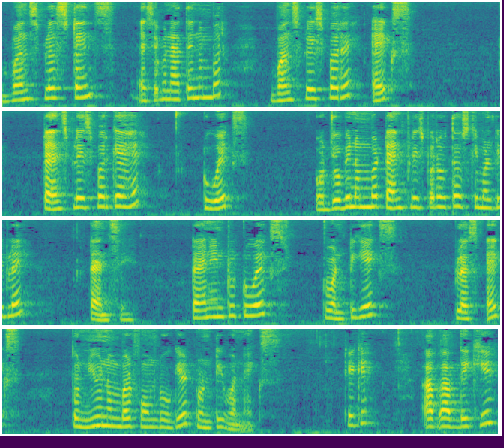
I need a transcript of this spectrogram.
ones plus tens ऐसे बनाते हैं नंबर वंस प्लेस पर है एक्स टेंस प्लेस पर क्या है? टू एक्स और जो भी नंबर टेन प्लेस पर होता है, उसकी मल्टीप्लाई टेन से. Ten into two x twenty x plus x तो न्यू नंबर फॉर्म्ड हो गया ट्वेंटी वन एक्स ठीक है? अब आप देखिए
